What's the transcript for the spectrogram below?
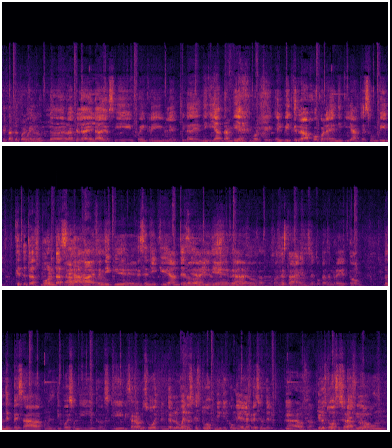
¿Qué tal te parecieron? Bueno, la verdad que la de Eladio sí fue increíble y la de Nicky Jam también, porque el beat que trabajó con la de Nicky Jam es un beat que te transporta hacia ah, años. ese Nicky de... Ese Nicky Jam de de los hace 2010, años, de claro, esas- esas cuando estaba en esas épocas del reggaetón, donde empezaba con ese tipo de soniditos y Bizarrap lo supo defender. Lo bueno es que estuvo Nicky con él en la creación del beat Claro, o sea, y lo estuvo asesorando. un,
